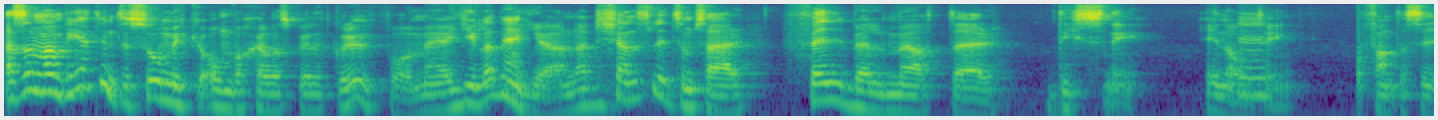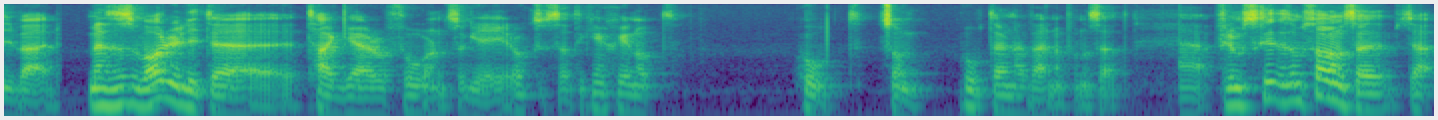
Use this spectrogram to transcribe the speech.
alltså man vet ju inte så mycket om vad själva spelet går ut på. Men jag gillade miljöerna. Det kändes lite som så här Fable möter Disney i någonting. Fantasivärld. Men sen så var det ju lite taggar och thorns och grejer också. Så att det kanske är något hot som hotar den här världen på något sätt. Eh, För de, de sa något så här,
